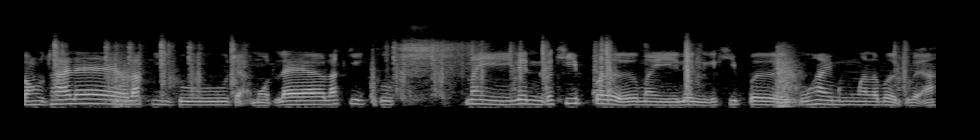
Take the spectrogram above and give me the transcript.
กล่องสุดท้ายแล้วลัคกี้กูจะหมดแล้วลัคกี้กูไม่เล่นก็คีปเปอร์ ไม่เล่นก็คีปเปอร์ กูให้มึงมาระเบิดกูเลยอะ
